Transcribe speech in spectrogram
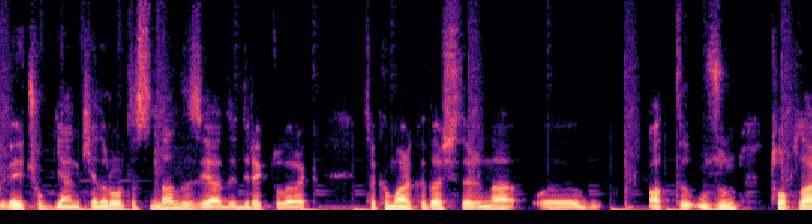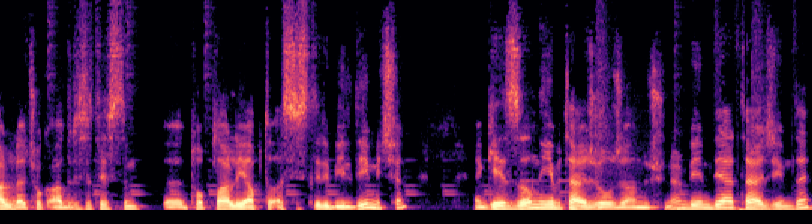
ve çok yani kenar ortasından da ziyade direkt olarak takım arkadaşlarına e, attığı uzun toplarla çok adresi teslim e, toplarla yaptığı asistleri bildiğim için yani Gezzal'ın iyi bir tercih olacağını düşünüyorum. Benim diğer tercihim de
